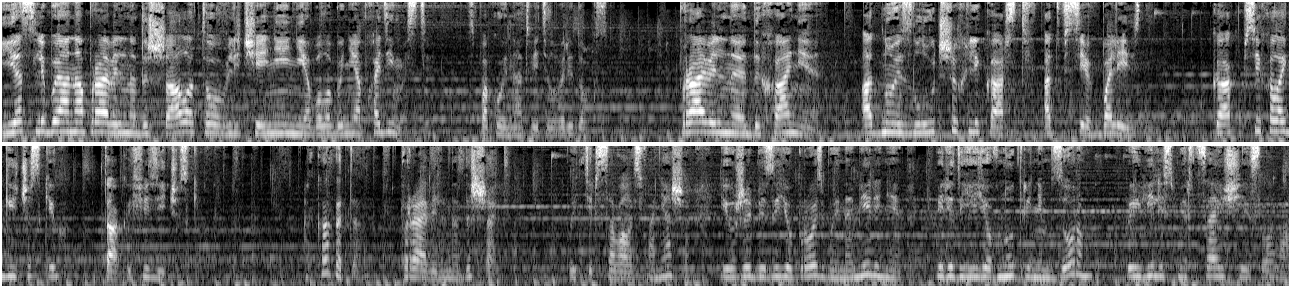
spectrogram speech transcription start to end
«Если бы она правильно дышала, то в лечении не было бы необходимости», – спокойно ответил Варидокс. «Правильное дыхание – одно из лучших лекарств от всех болезней, как психологических, так и физических». «А как это правильно дышать?» поинтересовалась Фаняша, и уже без ее просьбы и намерения перед ее внутренним взором появились мерцающие слова.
